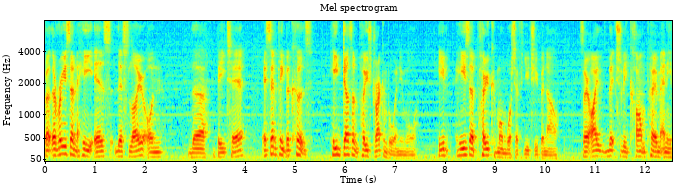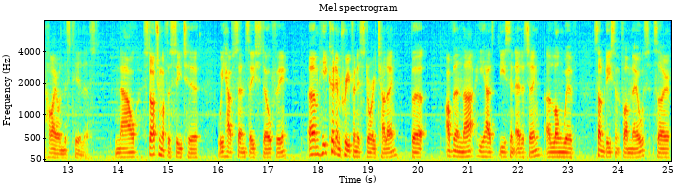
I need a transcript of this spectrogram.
But the reason he is this low on the B tier is simply because he doesn't post Dragon Ball anymore. He he's a Pokemon What If YouTuber now. So I literally can't put him any higher on this tier list. Now, starting off the C tier, we have Sensei Stealthy. Um, he could improve in his storytelling, but other than that, he has decent editing, along with some decent thumbnails, so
